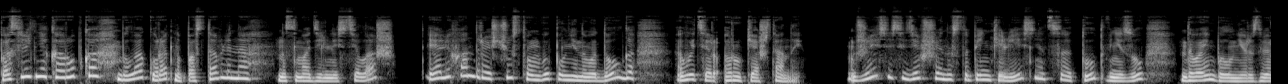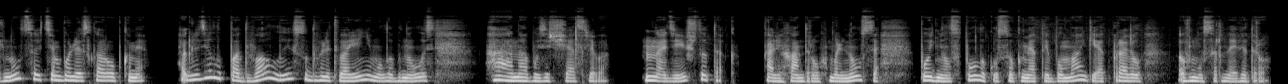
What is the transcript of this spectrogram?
Последняя коробка была аккуратно поставлена на самодельный стеллаж, и Алехандро с чувством выполненного долга вытер руки о штаны. Джесси, сидевшая на ступеньке лестницы, тут, внизу, двоим было не развернуться, тем более с коробками, оглядела подвал и с удовлетворением улыбнулась. А она будет счастлива. Надеюсь, что так. Алехандро ухмыльнулся, поднял с пола кусок мятой бумаги и отправил в мусорное ведро.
